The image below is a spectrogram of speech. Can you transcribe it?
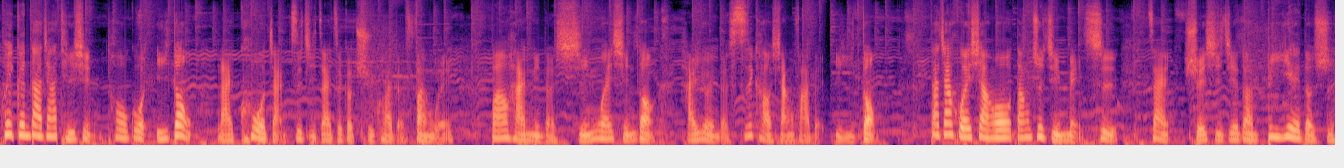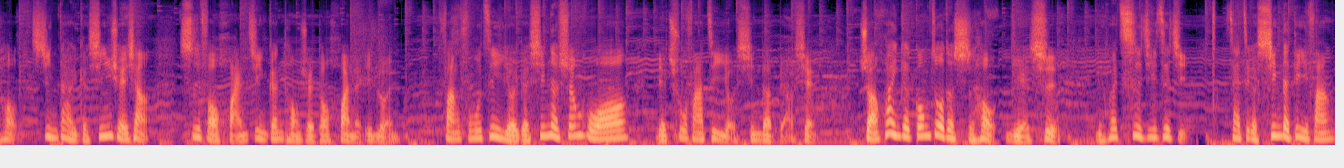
会跟大家提醒，透过移动来扩展自己在这个区块的范围。包含你的行为行动，还有你的思考想法的移动。大家回想哦，当自己每次在学习阶段毕业的时候，进到一个新学校，是否环境跟同学都换了一轮，仿佛自己有一个新的生活哦，也触发自己有新的表现。转换一个工作的时候，也是你会刺激自己，在这个新的地方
